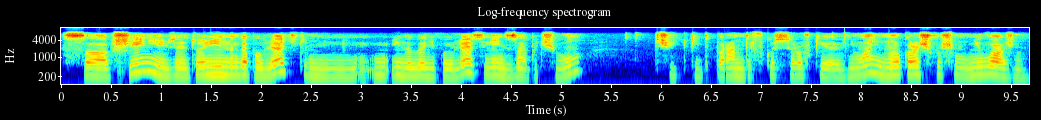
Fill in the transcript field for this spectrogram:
сообщения, не знаю, то они иногда появляются, то иногда не появляются, я не знаю почему. Какие-то параметры фокусировки внимания, но, короче, в общем, неважно.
